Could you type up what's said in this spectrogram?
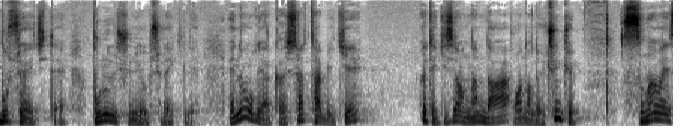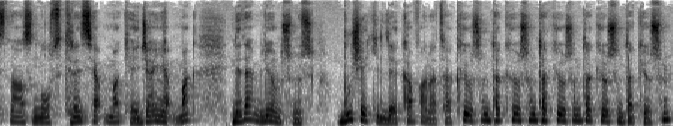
bu süreçte bunu düşünüyor sürekli. E ne oluyor arkadaşlar? Tabii ki ötekisi ondan daha puan alıyor. Çünkü sınav esnasında o stres yapmak, heyecan yapmak neden biliyor musunuz? Bu şekilde kafana takıyorsun, takıyorsun, takıyorsun, takıyorsun, takıyorsun.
